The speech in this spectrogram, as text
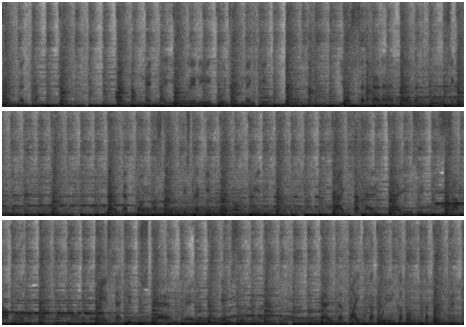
50, anna mennä juuri niin kuin ennenkin. Jos sä tänään täytät 60, näytä voimas entistäkin tehommin. Vaikka täyttäisit sata vuotta, niistä yksikään mennyt ei sutta. Täytä vaikka kuinka monta kymmentä,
